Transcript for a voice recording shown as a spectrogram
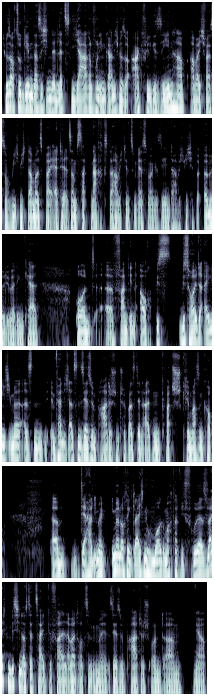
ich muss auch zugeben, dass ich in den letzten Jahren von ihm gar nicht mehr so arg viel gesehen habe. Aber ich weiß noch, wie ich mich damals bei RTL Samstagnacht, da habe ich den zum ersten Mal gesehen, da habe ich mich beömmelt über den Kerl und äh, fand ihn auch bis bis heute eigentlich immer als ein empfand ich als einen sehr sympathischen Typ, als den alten Quatsch Grimassenkopf ähm, der halt immer, immer noch den gleichen Humor gemacht hat wie früher. Ist vielleicht ein bisschen aus der Zeit gefallen, aber trotzdem immer sehr sympathisch und ähm, ja.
